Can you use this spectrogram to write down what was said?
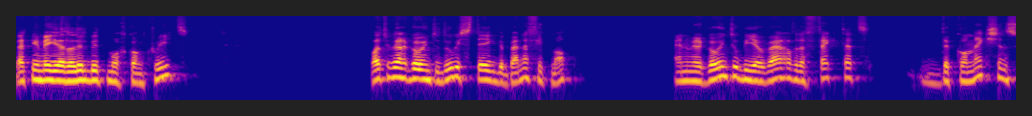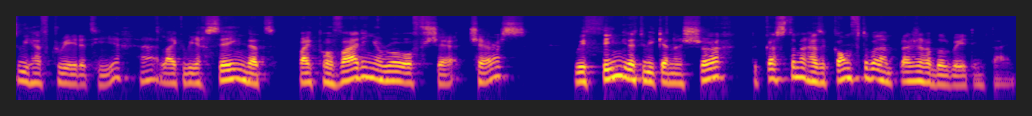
Let me make that a little bit more concrete. What we are going to do is take the benefit map and we're going to be aware of the fact that the connections we have created here, like we are saying that by providing a row of chairs, we think that we can ensure the customer has a comfortable and pleasurable waiting time.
